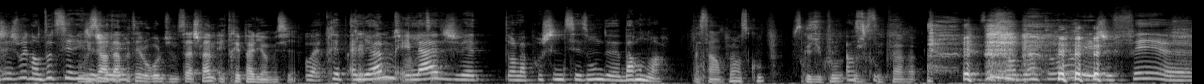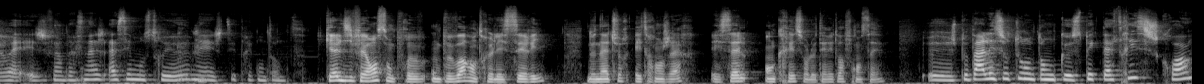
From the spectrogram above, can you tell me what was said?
J'ai joué dans d'autres séries. Vous avez interprété le rôle d'une sage-femme et Trépalium aussi. Ouais, Trépalium. Et là, je vais être dans la prochaine saison de Baron Noir. Bah, c'est un peu un scoop, parce que du coup, un je scoop. sais pas. ça sort bientôt et je fais, euh, ouais, je fais un personnage assez monstrueux, mais j'étais très contente. Quelle différence on peut, on peut voir entre les séries de nature étrangère et celles ancrées sur le territoire français? Euh, Je peux parler surtout en tant que spectatrice, je crois.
